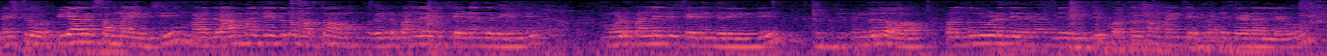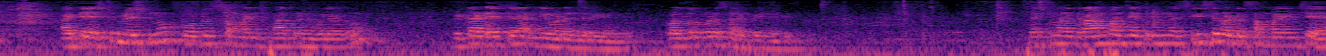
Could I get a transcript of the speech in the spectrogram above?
నెక్స్ట్ పిఆర్ సంబంధించి మన గ్రామ పంచాయతీలో మొత్తం రెండు పనులు అయితే చేయడం జరిగింది. మూడు పనులు అయితే చేయడం జరిగింది. ఇందులో కొలతలు కూడా తీయడం జరిగింది. కొలతలకు సంబంధించి ఎటువంటి తేడాలు లేవు. అయితే ఎస్టిమేషన్ ఫోటోస్ సంబంధించి మాత్రం ఇవ్వలేదు. రికార్డ్ అయితే అన్ని ఇవ్వడం జరిగింది. కొలతలు కూడా సరిపోయినవి. నెక్స్ట్ మన గ్రామ పంచాయతీలో ఉన్న సీసీ రోడ్డుకి సంబంధించి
